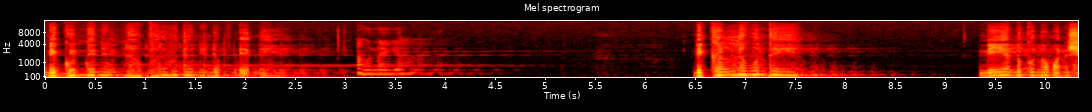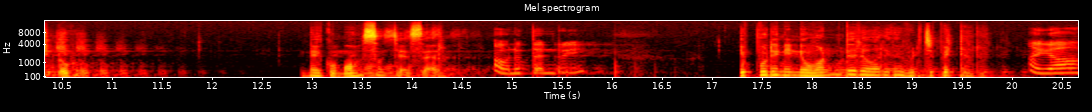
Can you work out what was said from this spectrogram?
నీ గుండె నిండా బరువుతో నిండిపోయింది. అవునయ్యా. నీ కళ్ళ ముందే నీ అనుకున్న మనుషులు నీకు మోసం చేశారు. అవును తండ్రి. ఇప్పుడు నిన్ను ఒంటరి వారిగా విడిచిపెట్టారు. అయ్యా.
